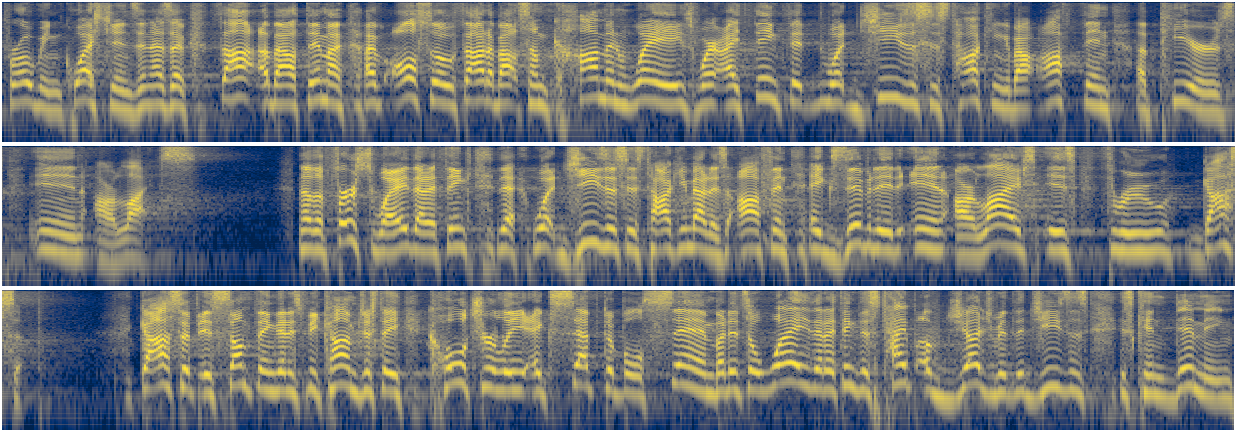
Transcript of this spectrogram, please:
probing questions. And as I've thought about them, I've also thought about some common ways where I think that what Jesus is talking about often appears in our lives. Now, the first way that I think that what Jesus is talking about is often exhibited in our lives is through gossip. Gossip is something that has become just a culturally acceptable sin, but it's a way that I think this type of judgment that Jesus is condemning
